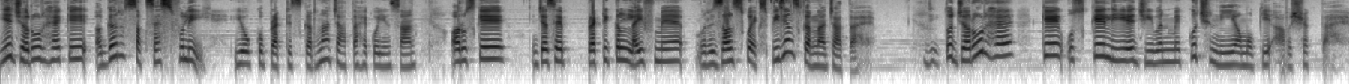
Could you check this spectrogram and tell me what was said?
ये ज़रूर है कि अगर सक्सेसफुली योग को प्रैक्टिस करना चाहता है कोई इंसान और उसके जैसे प्रैक्टिकल लाइफ में रिजल्ट्स को एक्सपीरियंस करना चाहता है जी तो ज़रूर है कि उसके लिए जीवन में कुछ नियमों की आवश्यकता है।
